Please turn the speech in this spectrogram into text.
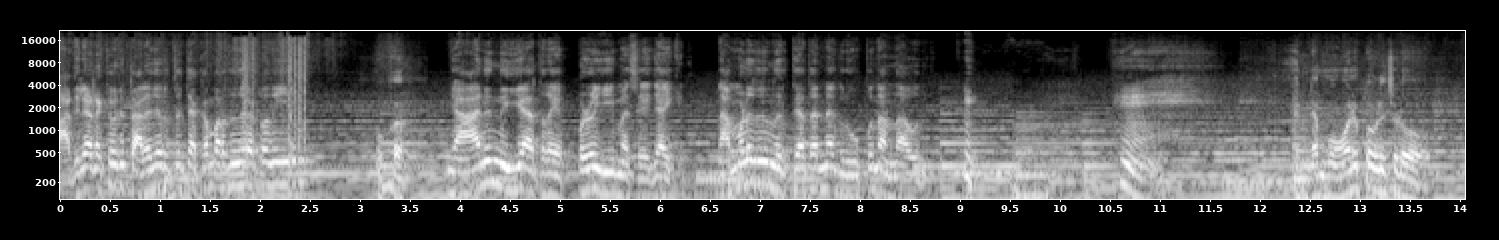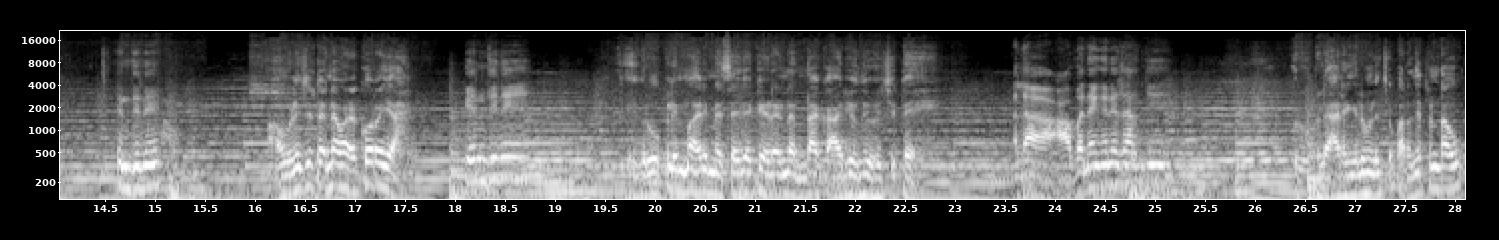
അതിലിടയ്ക്ക് ഒരു തലചെറുത്ത് ചെക്കൻ പറഞ്ഞത് കേട്ടോ നീ. ഞാനും നീ അത്ര എപ്പോഴും ഈ മെസ്സേജ് അയക്കണം നമ്മളിത് നിർത്തിയാൽ തന്നെ ഗ്രൂപ്പ് നന്നാവുന്നു. എന്റെ മോനിപ്പോ വിളിച്ചിടോ? എന്തിന്? അവൻ വിളിച്ചിട്ട് എന്നെ വഴക്കുറയ്യാ എന്തിന്? ഈ ഗ്രൂപ്പിൽ ഇമാര് മെസ്സേജ് ഒക്കെ ഇടേണ്ട എന്താ കാര്യം ചോദിച്ചിട്ടേ. അല്ല അവനെങ്ങനെ അറിഞ്ഞ് ഗ്രൂപ്പിൽ ആരെങ്കിലും വിളിച്ച് പറഞ്ഞിട്ടുണ്ടാവും.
